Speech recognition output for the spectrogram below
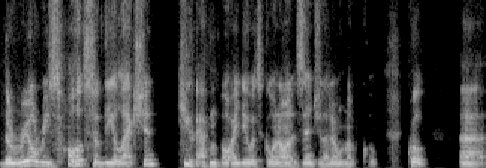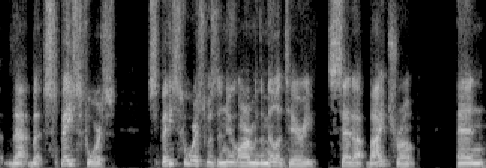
the real results of the election, you have no idea what's going on. Essentially, I don't want to quote, quote uh, that, but Space Force, Space Force was the new arm of the military set up by Trump, and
